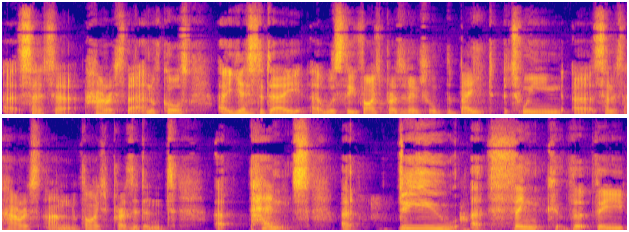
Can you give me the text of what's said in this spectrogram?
uh, Senator Harris there, and of course, uh, yesterday uh, was the vice presidential debate between uh, Senator Harris and Vice President Pence. do you think that the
